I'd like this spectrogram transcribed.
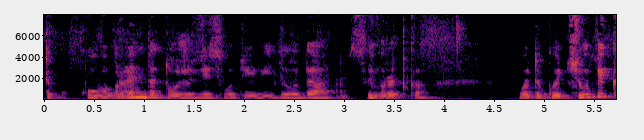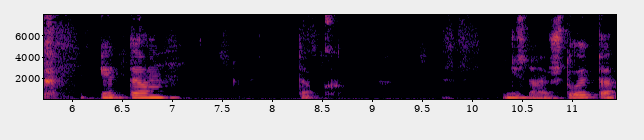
такого бренда тоже здесь вот я видела, да, сыворотка. Вот такой тюбик. Это, так, не знаю, что это.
